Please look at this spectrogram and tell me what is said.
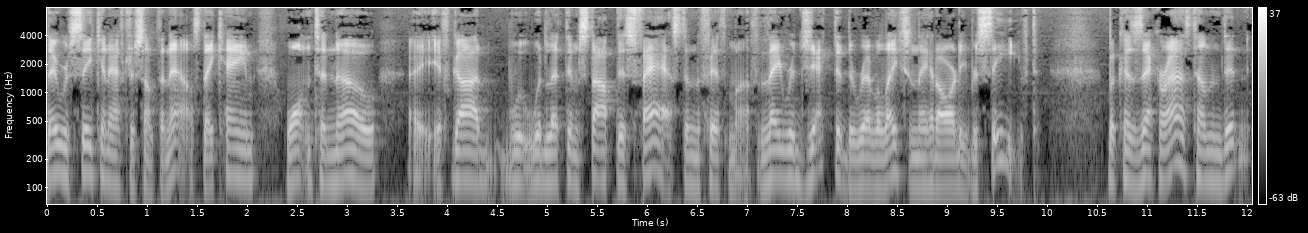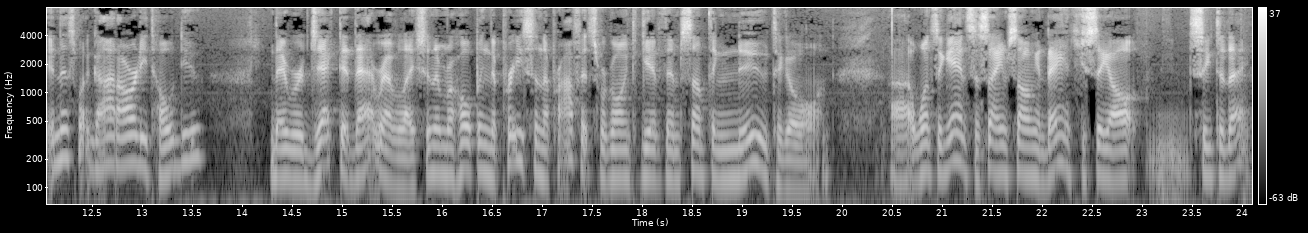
they were seeking after something else. They came wanting to know uh, if God w- would let them stop this fast in the fifth month. They rejected the revelation they had already received because Zechariah is telling them, "Didn't isn't this what God already told you?" They rejected that revelation and were hoping the priests and the prophets were going to give them something new to go on. Uh, once again, it's the same song and dance you see all see today.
